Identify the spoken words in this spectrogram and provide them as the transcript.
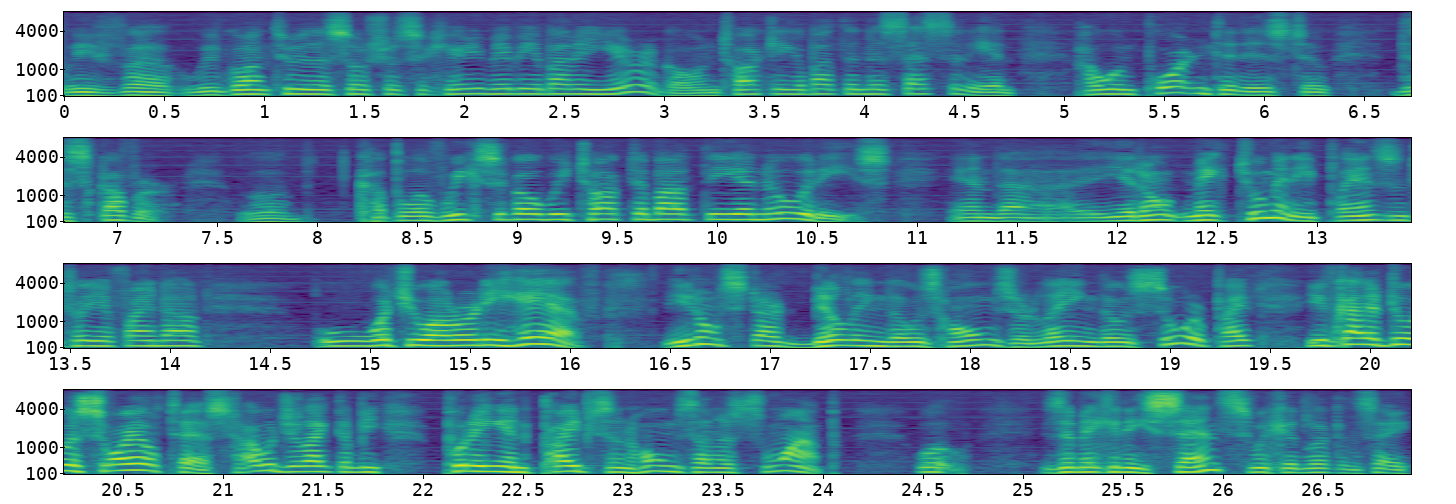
We've uh, we've gone through the Social Security maybe about a year ago and talking about the necessity and how important it is to discover. a couple of weeks ago we talked about the annuities, and uh, you don't make too many plans until you find out what you already have. You don't start building those homes or laying those sewer pipes. You've got to do a soil test. How would you like to be putting in pipes and homes on a swamp? Well, does it make any sense? We could look and say,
